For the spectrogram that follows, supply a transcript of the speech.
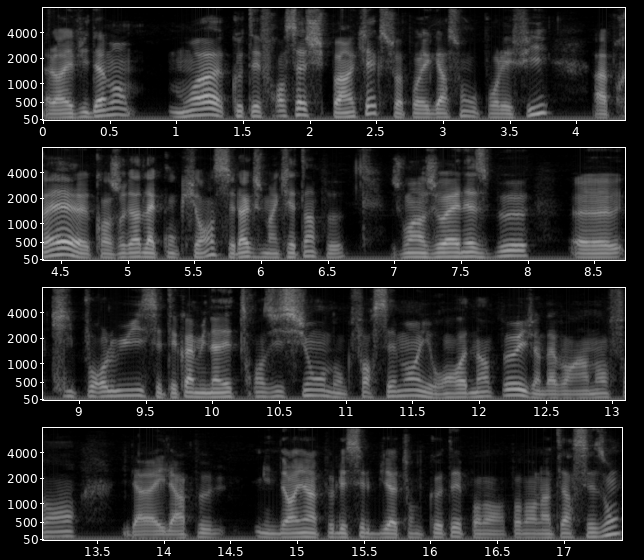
Alors évidemment, moi, côté français, je suis pas inquiet, que ce soit pour les garçons ou pour les filles. Après, euh, quand je regarde la concurrence, c'est là que je m'inquiète un peu. Je vois un Johannes Beu euh, qui, pour lui, c'était quand même une année de transition, donc forcément, il ronronne un peu. Il vient d'avoir un enfant, il a, un peu, mine de rien, un peu laissé le biathlon de côté pendant, pendant l'intersaison.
